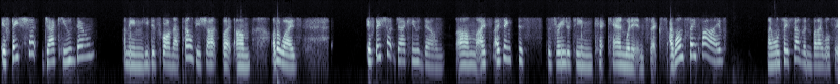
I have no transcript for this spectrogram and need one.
if they shut Jack Hughes down, I mean he did score on that penalty shot, but um, otherwise, if they shut Jack Hughes down, um, I I think this this Ranger team ca- can win it in six. I won't say five. I won't say seven, but I will say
